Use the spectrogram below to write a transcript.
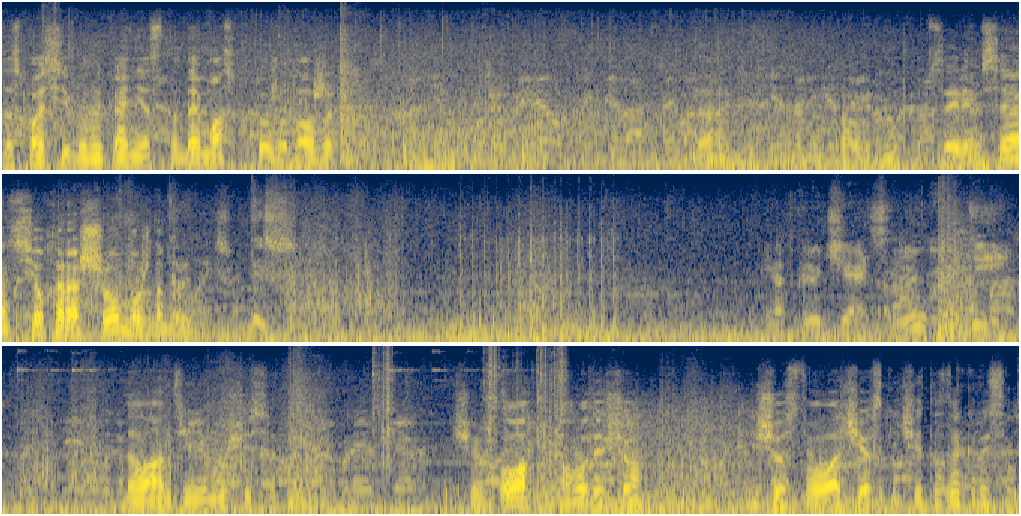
Да спасибо, наконец-то. Дай маску тоже одолжи. Так, на правую кнопку целимся. Все хорошо, можно... при- Не отключайся, не уходи. Да ладно тебе, не мучайся. Чё? О, а вот еще. Еще Стволочевский чей-то закрысил.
